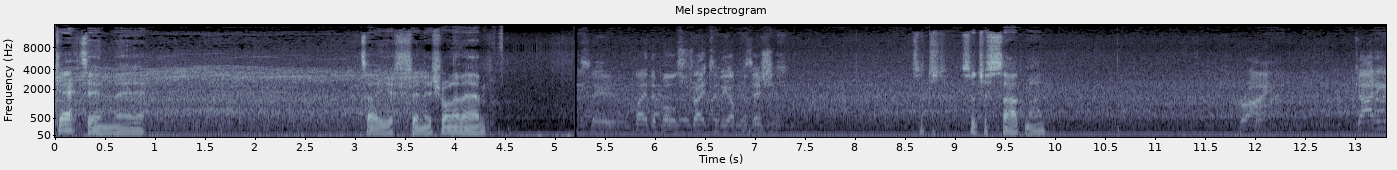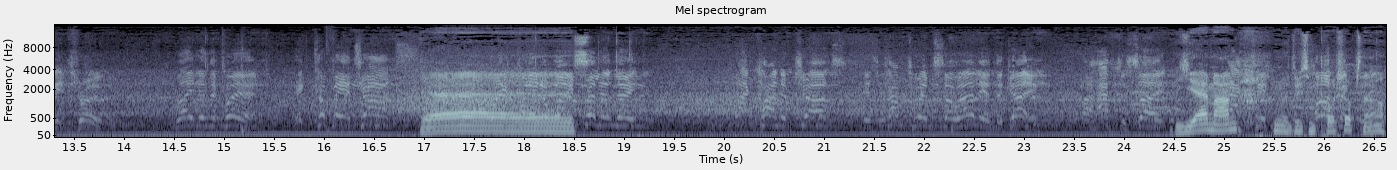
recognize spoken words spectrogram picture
Get in there. That's how you finish one of them. To play the ball straight to the opposition. Such, such a sad man. Brian, guiding it through. Played in the clear. It could be a chance. Yes. That kind of chance has come to him so early in the game. But I have to say, Yeah, man. I'm going to do some push ups now.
